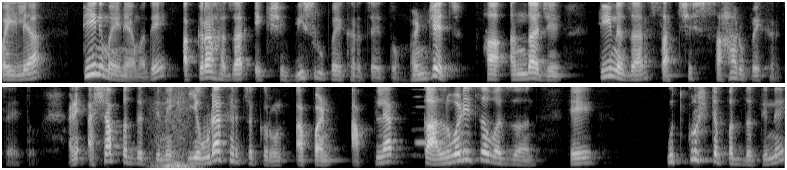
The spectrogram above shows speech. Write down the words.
पहिल्या तीन महिन्यामध्ये अकरा हजार एकशे वीस रुपये खर्च येतो. म्हणजेच हा अंदाजे तीन हजार सातशे सहा रुपये खर्च येतो. आणि अशा पद्धतीने एवढा खर्च करून आपण आपल्या कालवडीचं वजन हे उत्कृष्ट पद्धतीने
